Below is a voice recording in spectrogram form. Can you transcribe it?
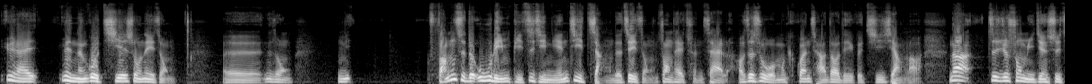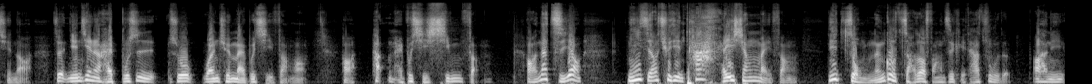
越来越能够接受那种呃那种。房子的屋龄比自己年纪长的这种状态存在了，好，这是我们观察到的一个迹象了。那这就说明一件事情了，这年轻人还不是说完全买不起房哦，好，他买不起新房，好，那只要你只要确定他还想买房，你总能够找到房子给他住的啊，你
